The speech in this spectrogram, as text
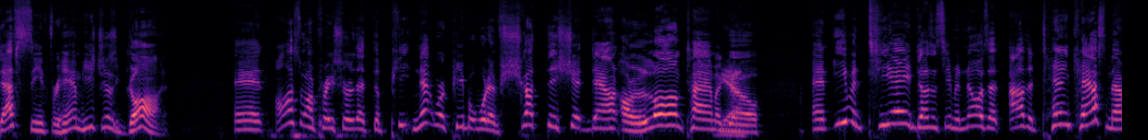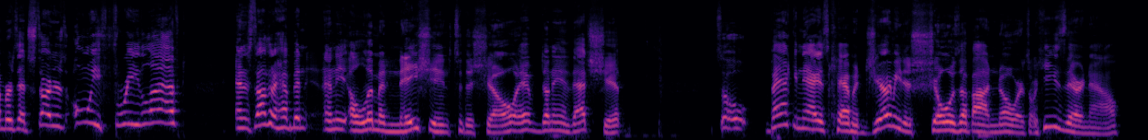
death scene for him. He's just gone. And also, I'm pretty sure that the P- network people would have shut this shit down a long time ago. And even TA doesn't seem to know that out of the 10 cast members that started, there's only three left. And it's not that there have been any eliminations to the show. They haven't done any of that shit. So back in Natty's cabin, Jeremy just shows up out of nowhere. So he's there now.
